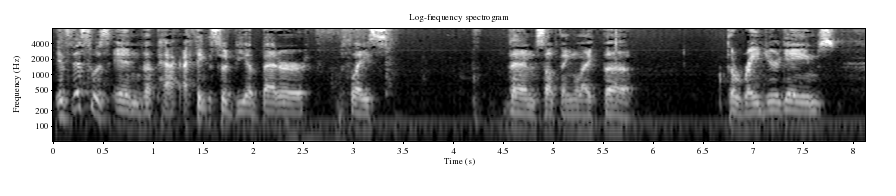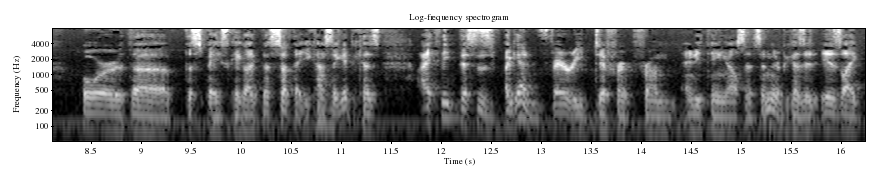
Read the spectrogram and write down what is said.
If this was in the pack, I think this would be a better place than something like the the reindeer games or the the space cake, like the stuff that you constantly get. Because I think this is again very different from anything else that's in there because it is like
